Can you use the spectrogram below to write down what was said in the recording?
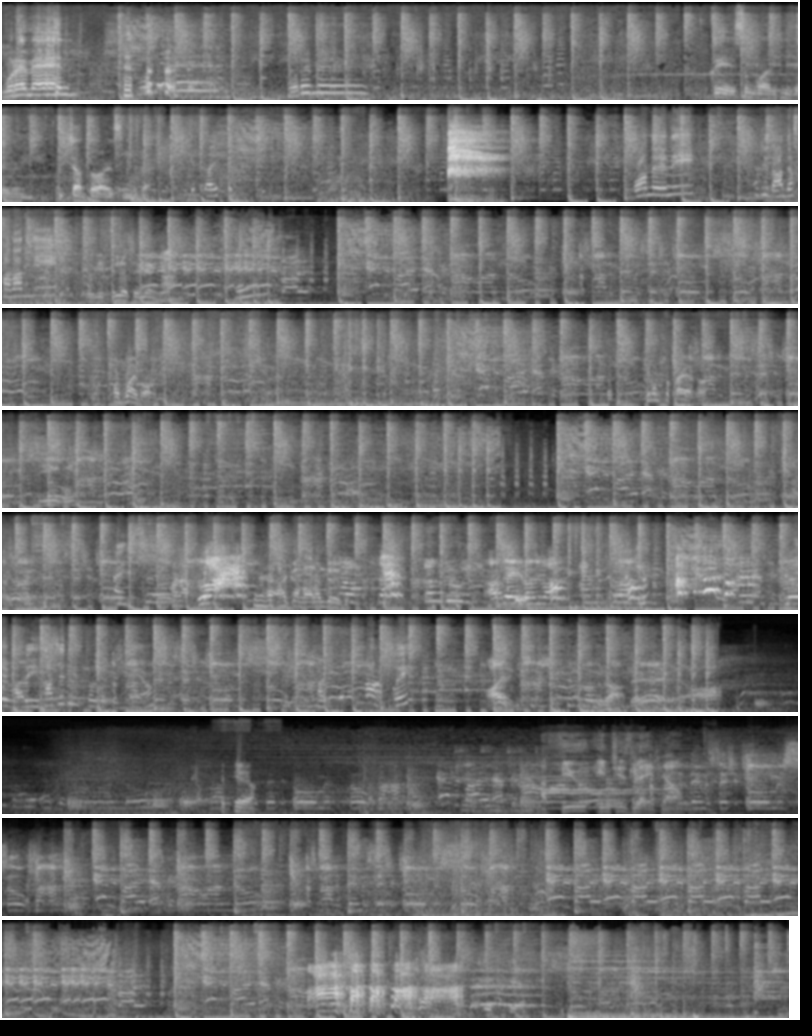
모래맨. 모래맨. 그의 숭고한 희생은 잊지 않도록 하겠습니다. 원은이 혹시 나한테 화났니? 여기 딜러 3명이야. 어, 뭐야, 이거. 피봉 쪽 가야서. 2인궁. 나이스 아까 말안 들어줘. 안돼 이러지 마. 왜 말이 사실일 걸로 됐네요 아, 아 왜? 아이 미친 시트리면 왜안 돼? 아. 대피해요. A few inches later.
